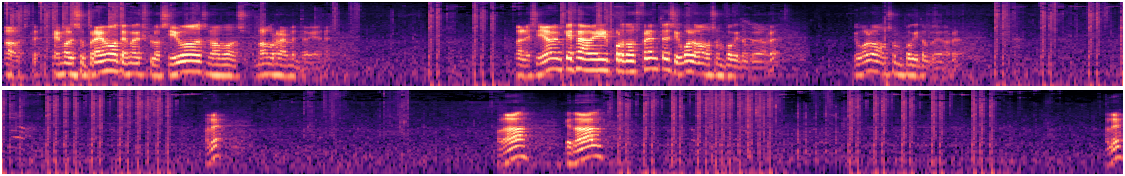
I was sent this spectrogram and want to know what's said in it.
Vamos, te- tengo el supremo, tengo explosivos, vamos, vamos realmente bien, ¿eh? Vale, si ya me empiezan a venir por dos frentes, igual vamos un poquito peor, ¿eh? Igual vamos un poquito peor, ¿eh? Vale. Hola, ¿qué tal? ¿Vale?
